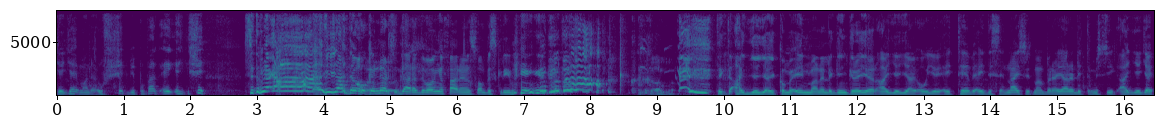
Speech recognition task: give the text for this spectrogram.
aj, aj mannen. oh shit vi är på väg, ey, ey, shit. Sitter på ah! ja, det åker ner sådär. Det var ungefär en sån beskrivning. Tänkte aj, aj, aj, kommer in mannen. lägger in grejer, aj, aj, aj, oj, oj, oj, tv, ej, det ser nice ut, man börjar göra lite musik, aj, aj, aj.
